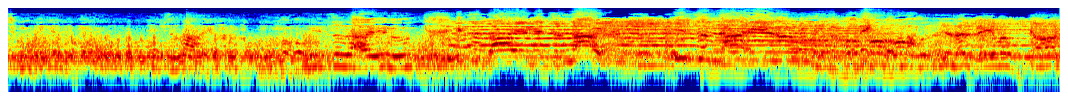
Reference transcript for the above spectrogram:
It's alive. It's alive. It's alive. It's alive. It's alive. In the name of God.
